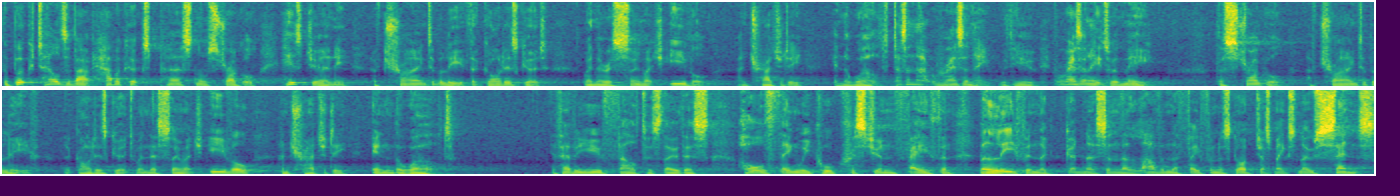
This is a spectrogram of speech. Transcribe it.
The book tells about Habakkuk's personal struggle, his journey of trying to believe that God is good when there is so much evil and tragedy in the world. Doesn't that resonate with you? It resonates with me. The struggle of trying to believe that God is good when there's so much evil and tragedy in the world. If ever you felt as though this whole thing we call Christian faith and belief in the goodness and the love and the faithfulness of God just makes no sense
